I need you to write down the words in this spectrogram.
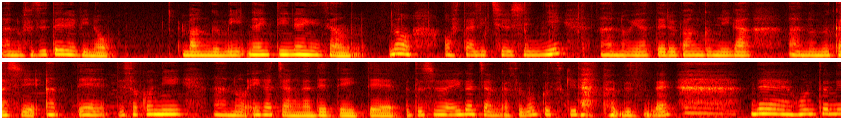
あのフジテレビの番組「ナインティナインさんのお二人中心にあのやってる番組があの昔あってでそこにあのエガちゃんが出ていて私はエガちゃんがすごく好きだったんですね。で本当に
